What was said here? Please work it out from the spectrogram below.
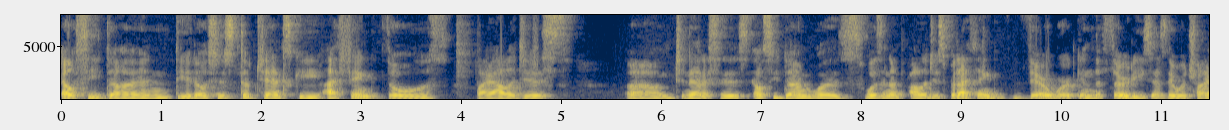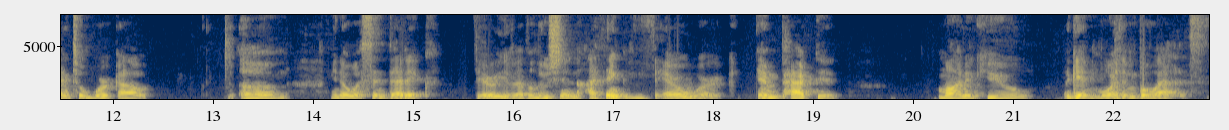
L.C. Dunn, Theodosius Dobzhansky, I think those biologists, um, geneticists, L.C. Dunn was was an anthropologist, but I think their work in the 30s as they were trying to work out um, you know, a synthetic theory of evolution, I think their work impacted Montagu again more than Boas.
